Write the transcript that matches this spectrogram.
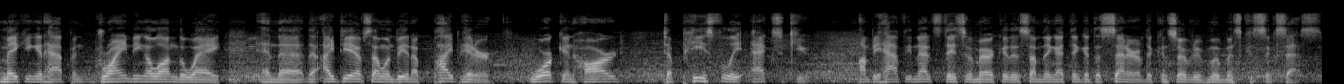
making it happen, grinding along the way. And the, the idea of someone being a pipe hitter, working hard to peacefully execute on behalf of the United States of America is something I think at the center of the conservative movement's success.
